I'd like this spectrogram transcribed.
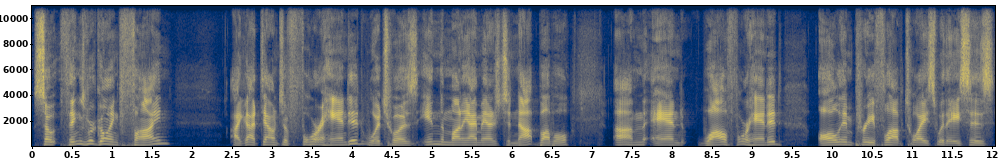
so things were going fine. I got down to four handed, which was in the money. I managed to not bubble. Um, and while four handed, all in pre flop twice with aces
